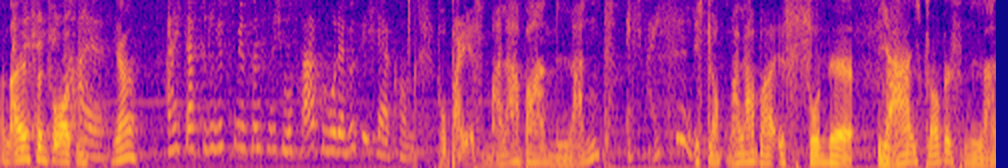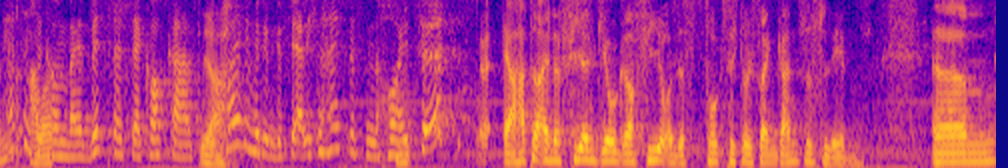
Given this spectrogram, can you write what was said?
an allen fünf überall? Orten. Ja. Ah, ich dachte, du gibst mir fünf und ich muss raten, wo der wirklich herkommt. Wobei ist Malabar ein Land? Ich weiß nicht. Ich glaube, Malabar ist so eine. Ja, ich glaube, es ist ein Land, Herzlich willkommen bei Bissfest, der Kochcast. Ja. Die Folge mit dem gefährlichen Halbwissen heute. er hatte eine 4 in Geografie und es zog sich durch sein ganzes Leben. Ähm,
